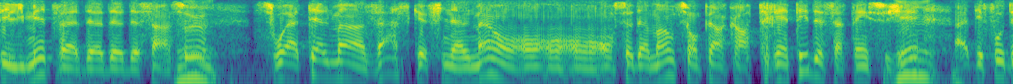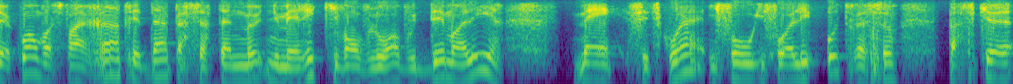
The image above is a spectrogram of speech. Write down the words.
ses limites de, censure mm. soient tellement vastes que finalement, on, on, se demande si on peut encore traiter de certains sujets, mm. à défaut de quoi on va se faire rentrer dedans par certaines meutes numériques qui vont vouloir vous démolir. Mais c'est quoi? Il faut, il faut aller outre ça. Parce que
